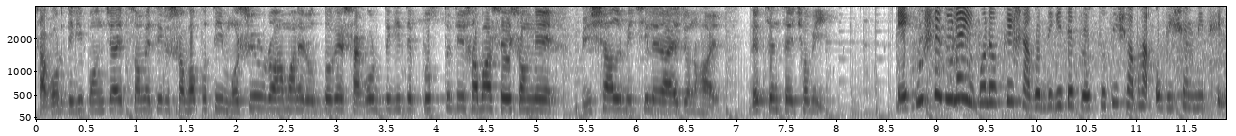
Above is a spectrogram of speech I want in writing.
সাগরদিঘি পঞ্চায়েত সমিতির সভাপতি মশিউর রহমানের উদ্যোগে সাগরদিঘিতে প্রস্তুতি সভা সেই সঙ্গে বিশাল মিছিলের আয়োজন হয়। দেখছেন সেই ছবি। একুশে জুলাই উপলক্ষে সাগরদিঘিতে প্রস্তুতি সভা ও বিশাল মিছিল।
